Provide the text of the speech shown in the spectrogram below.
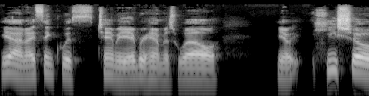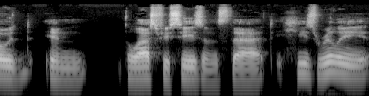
Yeah, and I think with Tammy Abraham as well, you know, he showed in the last few seasons that he's really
